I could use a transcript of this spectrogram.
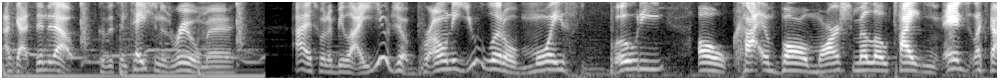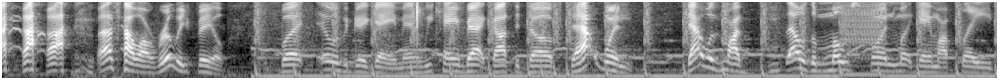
I just gotta send it out, because the temptation is real, man. I just wanna be like, you jabroni, you little moist booty oh, cotton ball marshmallow titan. And like that's how I really feel. But it was a good game, man. We came back, got the dub. That one, that was my that was the most fun MUT game I played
